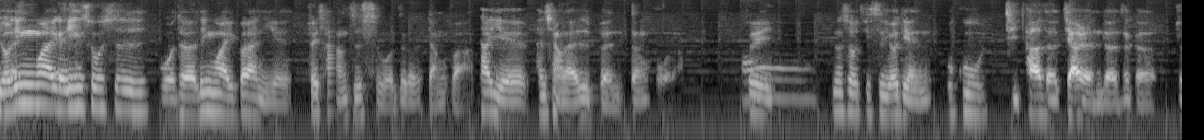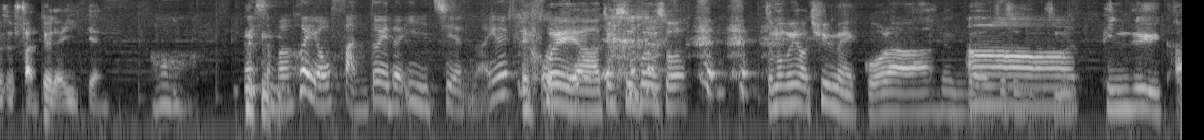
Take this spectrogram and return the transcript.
有另外一个因素是，我的另外一半也非常支持我这个想法，他也很想来日本生活了。所以哦那时候其实有点不顾其他的家人的这个就是反对的意见。哦，为什么会有反对的意见呢？因为 会啊，就是会说 怎么没有去美国啦？那个哦就是什么拼绿卡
